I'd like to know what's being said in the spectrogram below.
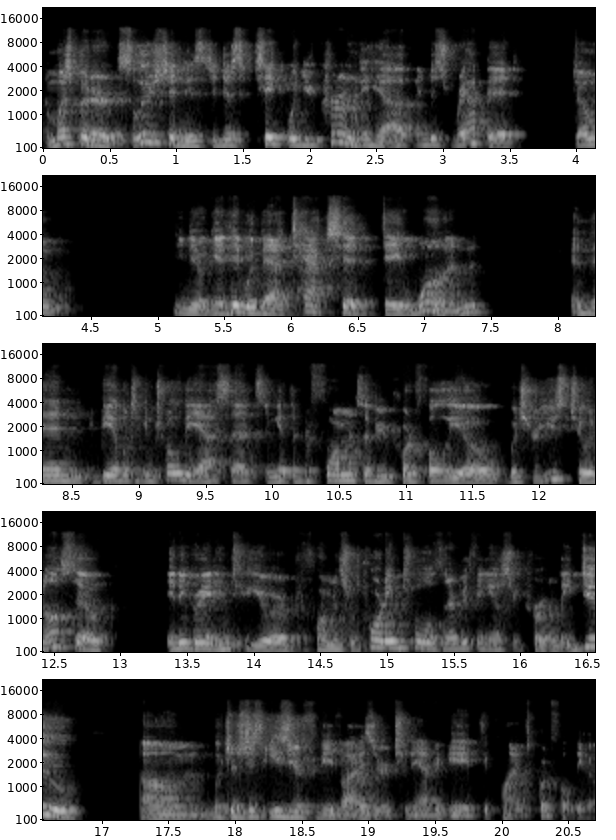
a much better solution is to just take what you currently have and just wrap it. Don't you know, get hit with that tax hit day one, and then be able to control the assets and get the performance of your portfolio, which you're used to, and also integrate into your performance reporting tools and everything else you currently do, um, which is just easier for the advisor to navigate the client's portfolio.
